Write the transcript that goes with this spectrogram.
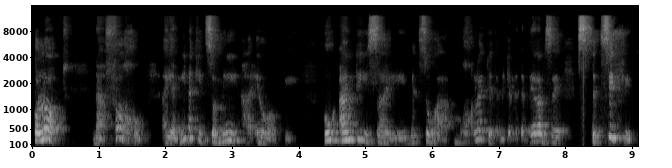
קולות, נהפוך הוא, הימין הקיצוני האירופי הוא אנטי ישראלי בצורה מוחלטת, אני גם מדבר על זה ספציפית,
